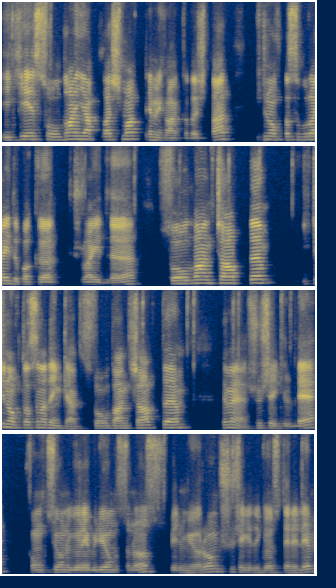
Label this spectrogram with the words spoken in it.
2'ye soldan yaklaşmak demek arkadaşlar. İki noktası buraydı bakın. Şuraydı. Soldan çarptım. iki noktasına denk geldi. Soldan çarptım. Değil mi? Şu şekilde fonksiyonu görebiliyor musunuz? Bilmiyorum. Şu şekilde gösterelim.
